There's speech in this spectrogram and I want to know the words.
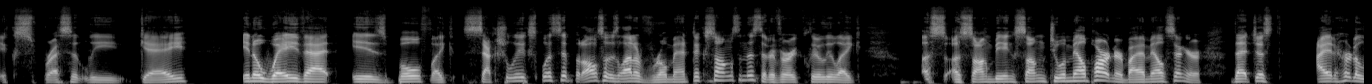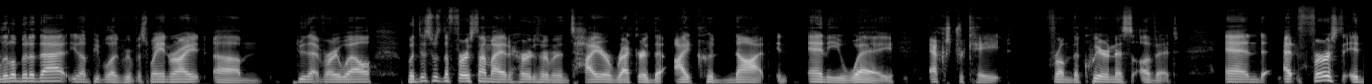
expressly gay in a way that is both like sexually explicit, but also there's a lot of romantic songs in this that are very clearly like a, a song being sung to a male partner by a male singer that just I had heard a little bit of that. You know, people like Rufus Wainwright, um, do that very well. But this was the first time I had heard sort of an entire record that I could not in any way extricate from the queerness of it. And at first, it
